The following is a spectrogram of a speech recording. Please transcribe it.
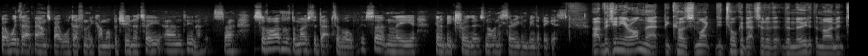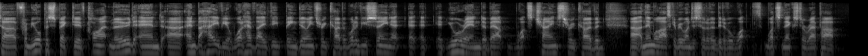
But with that bounce back will definitely come opportunity, and you know it's uh, survival of the most adaptable. It's certainly going to be true that it's not necessarily going to be the biggest. Uh, Virginia, on that, because Mike did talk about sort of the, the mood at the moment. Uh, from your perspective, client mood and uh, and behaviour, what have they been doing through COVID? What have you seen at, at, at your end about what's changed through COVID? Uh, and then we'll ask everyone just sort of a bit of a what what's next to wrap up.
